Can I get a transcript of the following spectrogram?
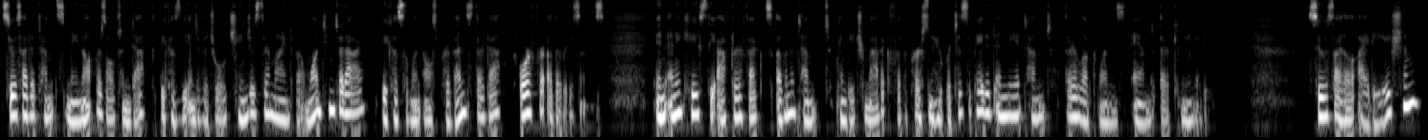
Suicide attempts may not result in death because the individual changes their mind about wanting to die, because someone else prevents their death, or for other reasons. In any case, the after effects of an attempt can be traumatic for the person who participated in the attempt, their loved ones, and their community. Suicidal ideation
